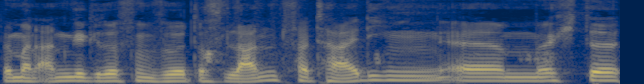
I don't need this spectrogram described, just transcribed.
wenn man angegriffen wird, das Land verteidigen äh, möchte.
